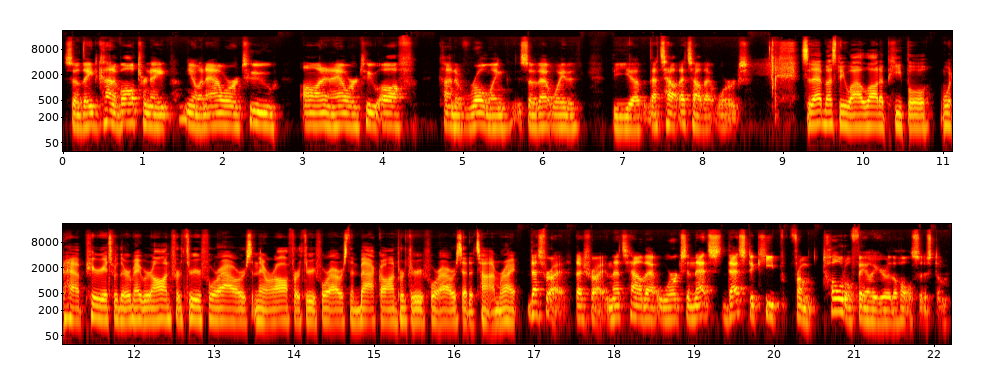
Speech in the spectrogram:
So they kind of alternate, you know, an hour or two on, an hour or two off, kind of rolling. So that way the, the uh, that's how that's how that works. So that must be why a lot of people would have periods where they were maybe on for three or four hours and they were off for three or four hours, then back on for three or four hours at a time, right? That's right. That's right. And that's how that works. And that's that's to keep from total failure of the whole system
